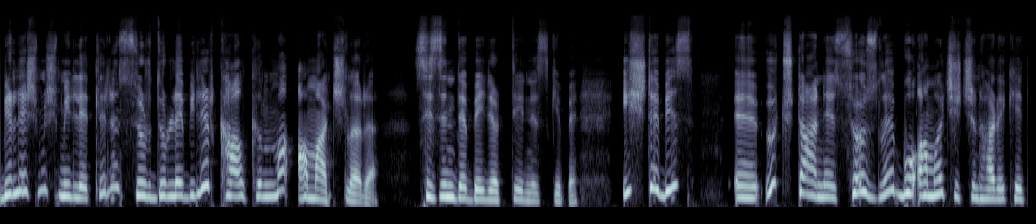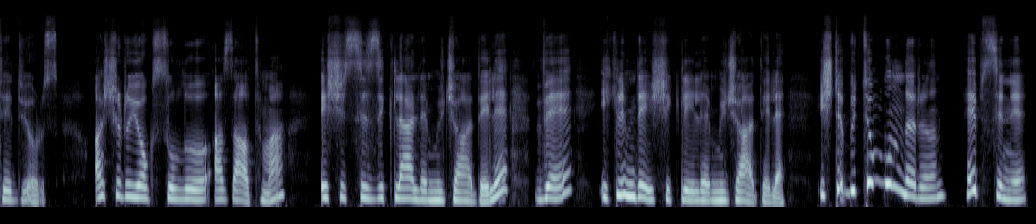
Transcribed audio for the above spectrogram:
Birleşmiş Milletler'in sürdürülebilir kalkınma amaçları sizin de belirttiğiniz gibi. İşte biz e, üç tane sözle bu amaç için hareket ediyoruz. Aşırı yoksulluğu azaltma, eşitsizliklerle mücadele ve iklim değişikliğiyle mücadele. İşte bütün bunların hepsini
